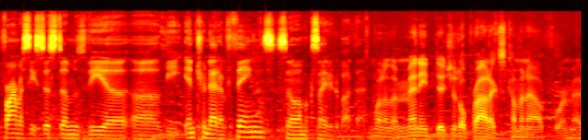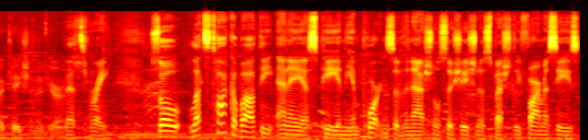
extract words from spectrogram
pharmacy systems via uh, the Internet of Things, so I'm excited about that. One of the many digital products coming out for medication adherence. That's right. So let's talk about the NASP and the importance of the National Association of Specialty Pharmacies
